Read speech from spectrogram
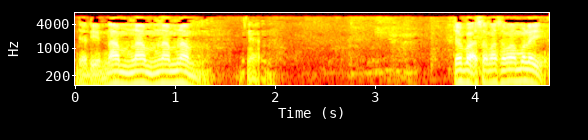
Jadi 6 6 6 6 ya. coba sama-sama mulai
